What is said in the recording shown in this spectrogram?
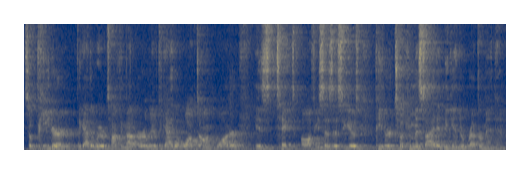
So, Peter, the guy that we were talking about earlier, the guy that walked on water, is ticked off. He says this He goes, Peter took him aside and began to reprimand him.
